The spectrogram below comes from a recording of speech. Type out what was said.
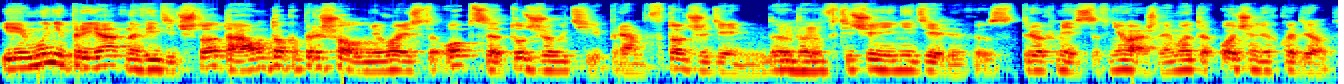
и ему неприятно видеть что-то, а он только пришел, у него есть опция тут же уйти, прям в тот же день, mm-hmm. в течение недели, с трех месяцев, неважно, ему это очень легко делать.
